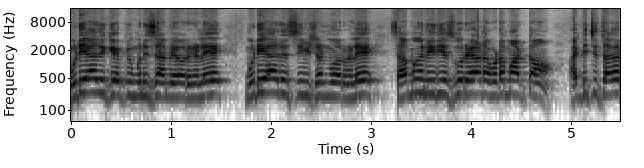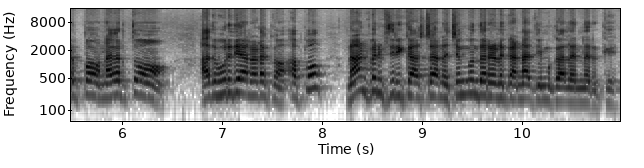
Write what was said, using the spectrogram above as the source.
முடியாது கேபி முனிசாமி அவர்களே முடியாது சி வி சண்முகம் அவர்களே சமூக நீதியை சூறையாட விடமாட்டோம். அடித்து தகர்ப்போம் நகர்த்துவோம். அது உறுதியாக நடக்கும். அப்போ நான் பெனிஃபிஷரி காஸ்டான செங்குந்தர்களுக்கு அதிமுகவில் என்ன இருக்குது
